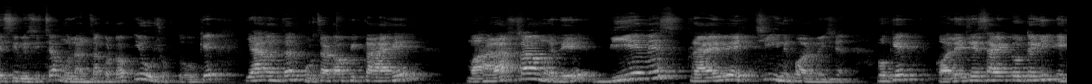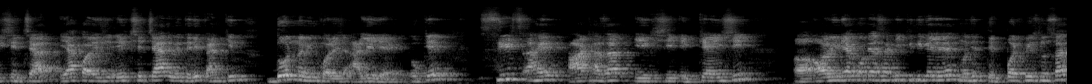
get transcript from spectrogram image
एसीबीसीच्या मुलांचा कट ऑफ येऊ शकतो. ओके? यानंतर पुढचा टॉपिक काय आहे? महाराष्ट्रामध्ये बीएमएस प्रायव्हेटची इन्फॉर्मेशन ओके? कॉलेजेस आहेत टोटली एकशे चार. या कॉलेज एकशे चार व्यतिरिक्त आणखी दोन नवीन कॉलेज आलेले आहेत. ओके? सीट्स आहेत आठ हजार एकशे एक्क्याऐंशी. ऑल इंडिया कोट्यासाठी किती गेलेले आहेत? म्हणजे तिप्पट फीसनुसार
